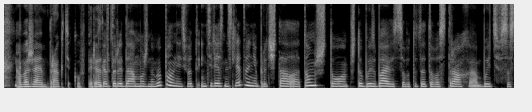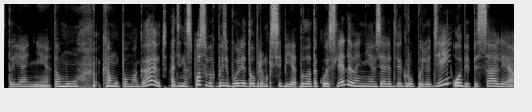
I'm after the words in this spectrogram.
Обожаем практику вперед. Которые, да, можно выполнить. Вот интересное исследование прочитала о том, что чтобы избавиться вот от этого страха быть в состоянии тому, кому помогают, один из способов быть более добрым к себе. Было такое исследование, взяли две группы людей, обе писали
